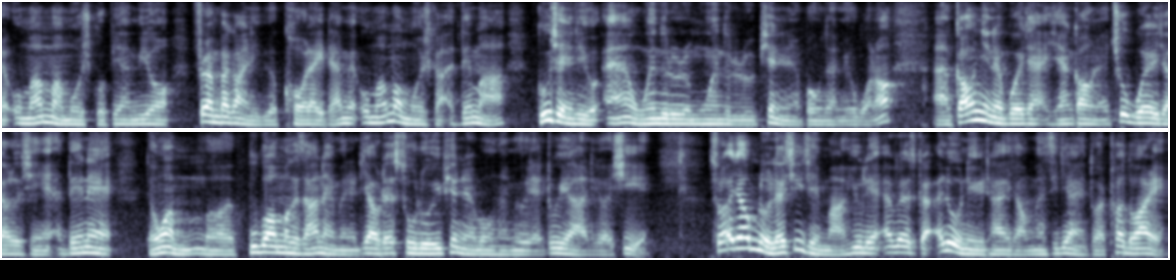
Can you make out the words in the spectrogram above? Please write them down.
တယ်အိုမာမာမို့ချ်ကိုပြန်ပြီးတော့ front back ကနေပြီးတော့ခေါ်လိုက်တယ်ဒါပေမဲ့အိုမာမာမို့ချ်ကအသင်းမှာအခုချိန်ထိကိုအန်ဝင်တယ်လို့မဝင်တယ်လို့ဖြစ်နေတဲ့ပုံစံမျိုးပေါ့နော်အဲကောင်းကျင်တဲ့ပွဲကြိုင်အရန်ကောင်းတယ်ချို့ပွဲကြလို့ရှိရင်အသင်းနဲ့လုံးဝပူပေါင်းမကစားနိုင်မယ်နဲ့တယောက်တည်းဆိုလိုကြီးဖြစ်နေတဲ့ပုံစံမျိုးတွေတွေ့ရတယ်တော့ရှိတယ်ဆိုတော့အကြောင်းမလို့လက်ရှိချိန်မှာ Julian Alvarez ကအဲ့လိုအနေထားကြောင့် Man City ကနေသူကထွက်သွားတယ်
